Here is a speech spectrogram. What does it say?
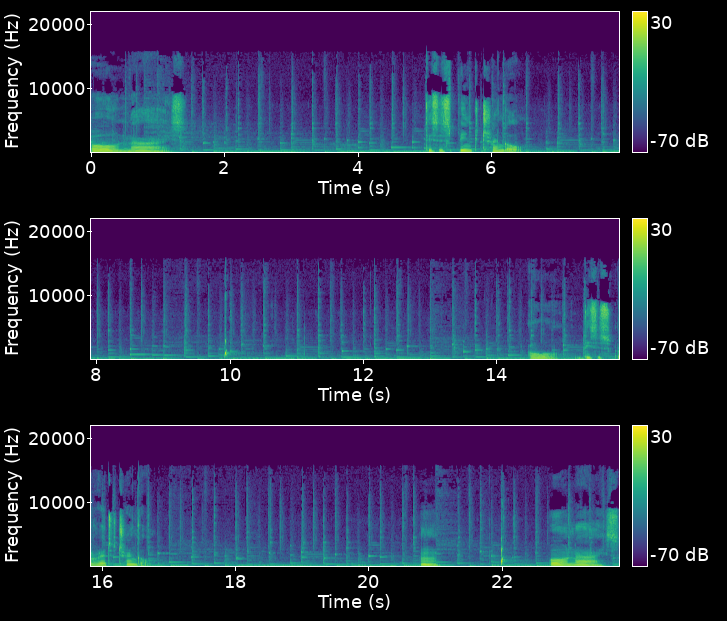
Oh, nice. This is pink triangle. Oh, this is red triangle. Hmm. Oh, nice.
